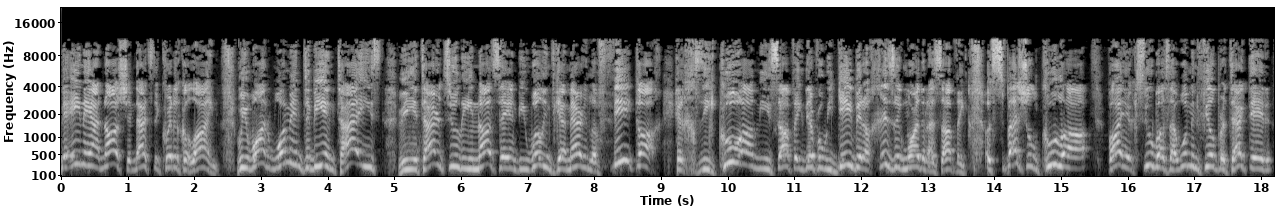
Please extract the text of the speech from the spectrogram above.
anoshim. That's the critical line. We want women to be enticed, v'yitarzu li'nase, and be willing to get married, lefikach, hechzikua misafik. Therefore, we gave it a chizik more than a safik. A special kula by ksuba, so that women feel protected,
